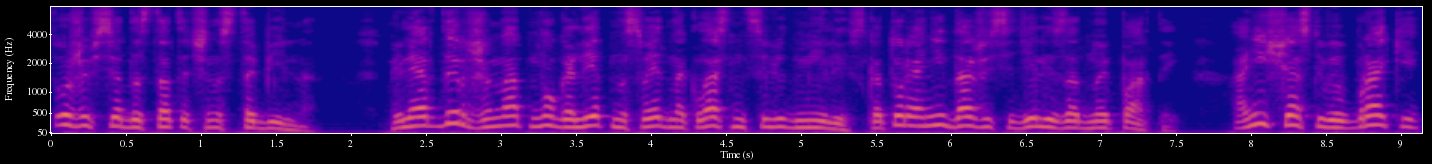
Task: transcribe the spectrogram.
тоже все достаточно стабильно. Миллиардер женат много лет на своей однокласснице Людмиле, с которой они даже сидели за одной партой. Они счастливы в браке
